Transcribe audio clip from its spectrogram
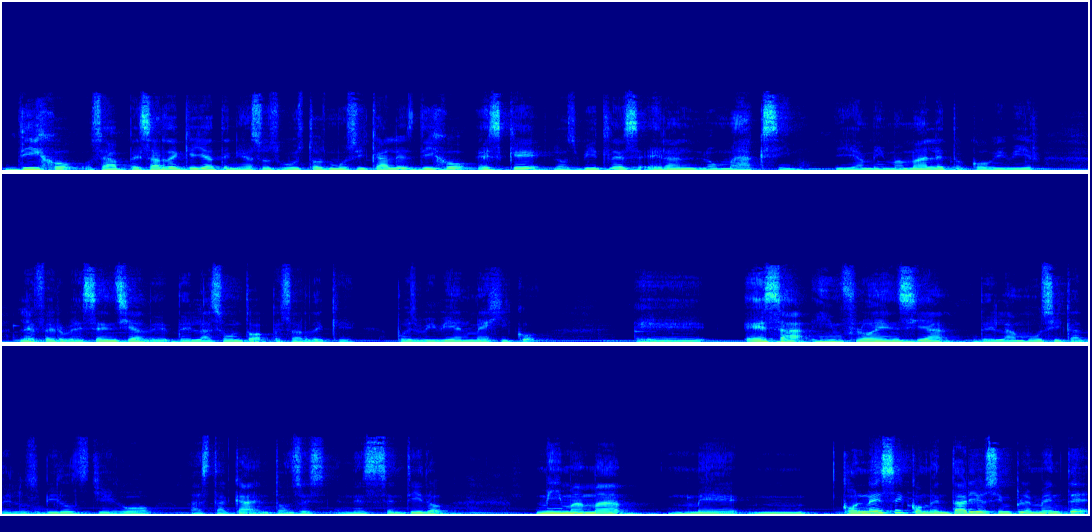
dijo, o sea, a pesar de que ella tenía sus gustos musicales, dijo es que los Beatles eran lo máximo y a mi mamá le tocó vivir la efervescencia del asunto, a pesar de que pues vivía en México. Eh, esa influencia de la música de los Beatles llegó hasta acá. Entonces, en ese sentido, mi mamá me, mm, con ese comentario simplemente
